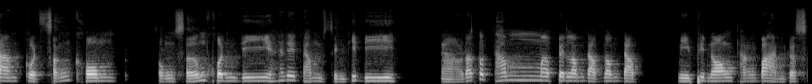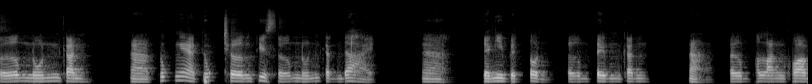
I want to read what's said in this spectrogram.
ตามกฎสังคม ส่งเสริมคนดีให้ได้ทำสิ่งที่ดีนะเราก็ทำมาเป็นลำดับลำดับมีพี่น้องทางบ้านก็เสริมหนุนกันนะทุกแง่ทุกเชิงที่เสริมหนุนกันได้นะอย่างนี้เป็นต้นเติมเต็มกันนะเติมพลังความ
